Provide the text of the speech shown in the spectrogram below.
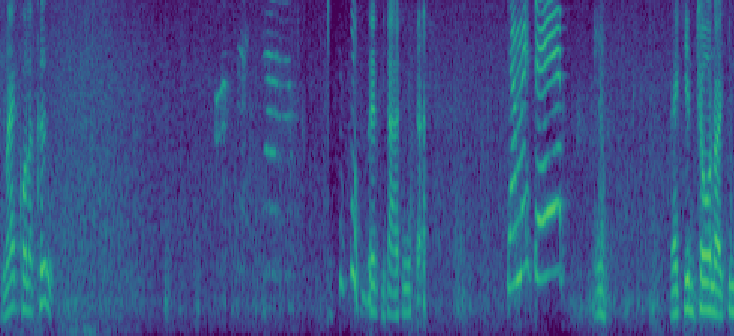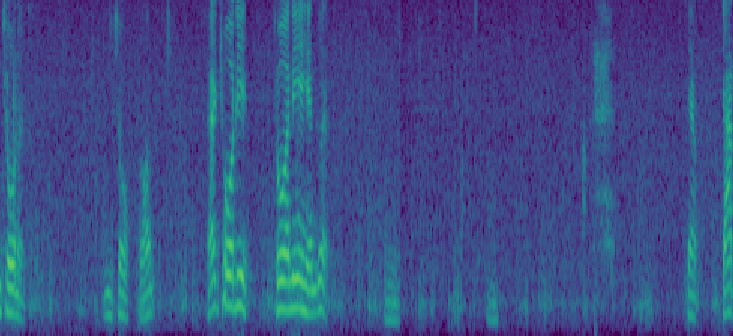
เห็นไหมคนละครึ่ง เสร็จยังยังไม่เสร็จไหนกินโชว์หน่อยกินโชว์หน่อยกินโชว์ร้อนไหนโชว์ดิโชว์อันนี้ให้เห็นด้วยอืมอืมแซ่บจัด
